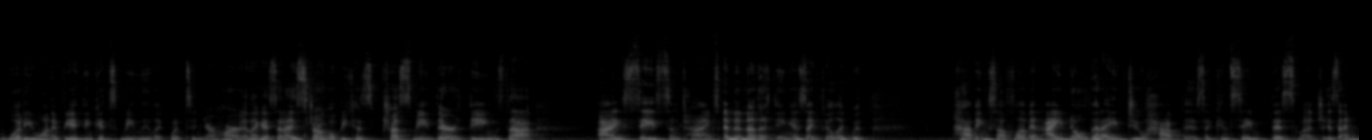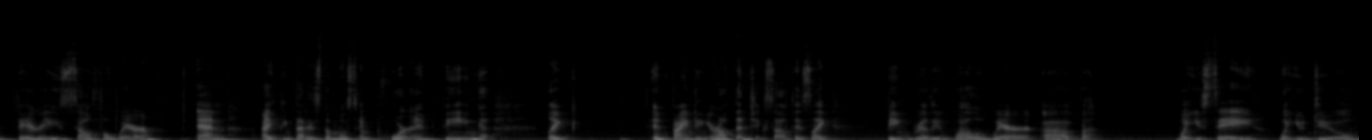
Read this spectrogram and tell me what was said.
what do you want to be? I think it's mainly like what's in your heart. And like I said, I struggle because trust me, there are things that I say sometimes. And another thing is I feel like with having self-love and I know that I do have this. I can say this much is I'm very self-aware and I think that is the most important thing. Like in finding your authentic self is like being really well aware of what you say, what you do,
